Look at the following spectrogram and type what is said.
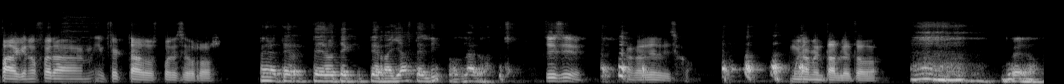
para que no fueran infectados por ese horror. Pero, te, pero te, te rayaste el disco, claro. Sí, sí, me rayé el disco. Muy lamentable todo. Bueno,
